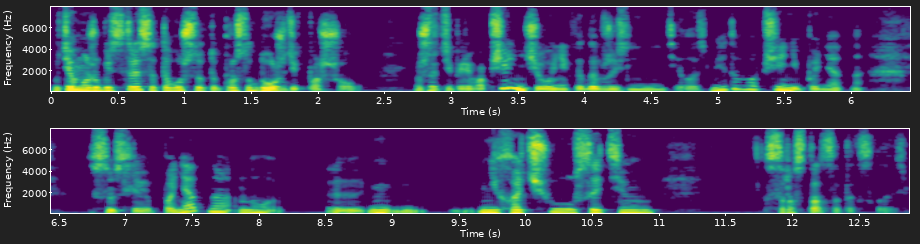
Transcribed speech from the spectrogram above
У тебя может быть стресс от того, что ты просто дождик пошел. Ну что, теперь вообще ничего никогда в жизни не делать? Мне это вообще непонятно. В смысле, понятно, но э, не хочу с этим срастаться, так сказать.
